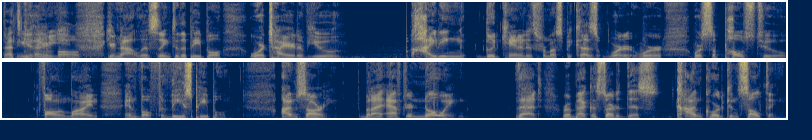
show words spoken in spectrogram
That's You- getting involved. You're not listening to the people. We're tired of you hiding good candidates from us because we're we're we're supposed to fall in line and vote for these people. I'm sorry, but I after knowing that Rebecca started this Concord Consulting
